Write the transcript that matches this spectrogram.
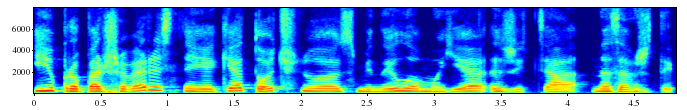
і про 1 вересня, яке точно змінило моє життя назавжди.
